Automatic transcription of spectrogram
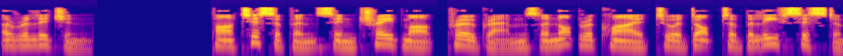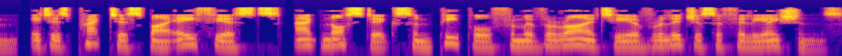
a religion. Participants in trademark programs are not required to adopt a belief system, it is practiced by atheists, agnostics and people from a variety of religious affiliations.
